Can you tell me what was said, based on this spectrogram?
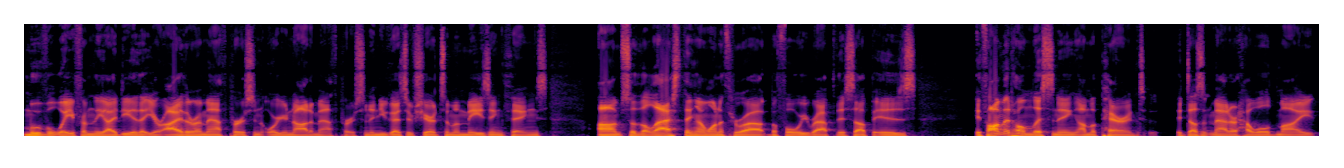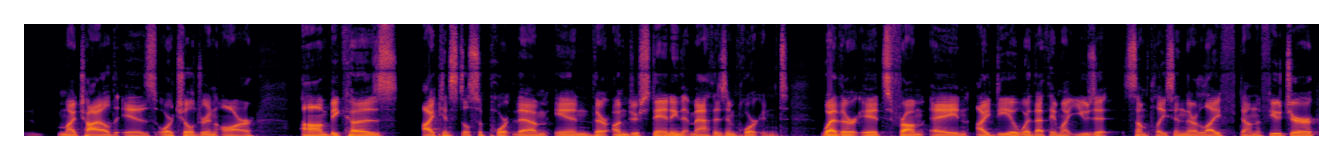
move away from the idea that you're either a math person or you're not a math person. And you guys have shared some amazing things. Um, so, the last thing I want to throw out before we wrap this up is if I'm at home listening, I'm a parent. It doesn't matter how old my my child is or children are, um, because I can still support them in their understanding that math is important. Whether it's from an idea where that they might use it someplace in their life down the future,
